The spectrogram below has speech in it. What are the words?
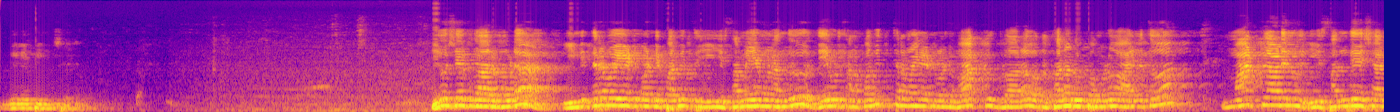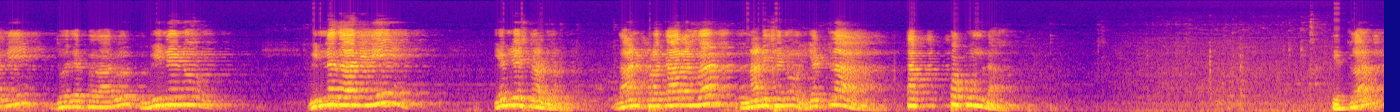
వినిపించడు. యోసేపు గారు కూడా ఈ నిద్రపోయేటువంటి పవిత్ర ఈ సమయమునందు దేవుడు తన పవిత్రమైనటువంటి వాక్కు ద్వారా ఒక కళ రూపంలో ఆయనతో మాట్లాడను. ఈ సందేశాన్ని జోజప్ప గారు వినెను. విన్నదానిని ఏం చేసినాడు? దాని ప్రకారంగా నడిచను. ఎట్లా? తప్పకుండా. ఎట్లా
